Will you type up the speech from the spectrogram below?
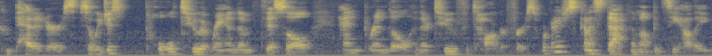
competitors. So we just pulled two at random, Thistle and Brindle, and they're two photographers. We're going to just kind of stack them up and see how they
